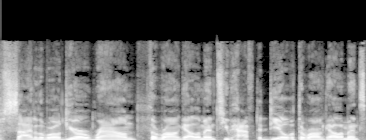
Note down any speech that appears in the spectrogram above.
side of the world. You're around the wrong elements. You have to deal with the wrong elements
